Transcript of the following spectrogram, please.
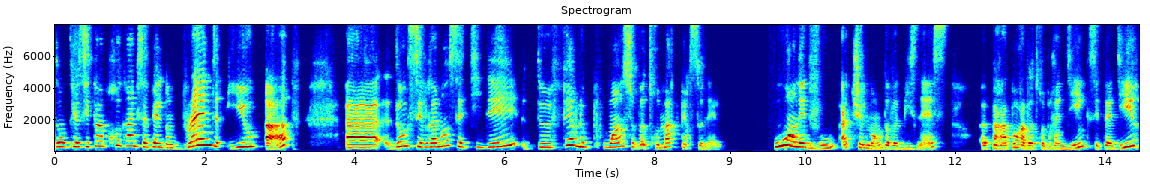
Donc, c'est un programme qui s'appelle donc Brand You Up. Euh, donc, c'est vraiment cette idée de faire le point sur votre marque personnelle. Où en êtes-vous actuellement dans votre business? euh, par rapport à votre branding, c'est-à-dire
